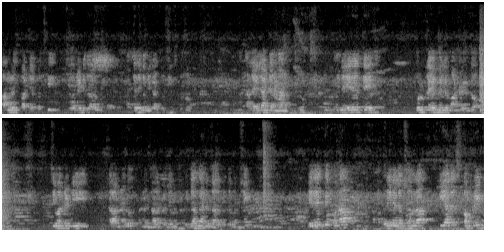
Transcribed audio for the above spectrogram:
కాంగ్రెస్ పార్టీ అభ్యర్థి జీవన్ రెడ్డి గారు అత్యధిక మెజార్టీ తీసుకున్నారు. అలా ఎలాంటి అనుమానం నిన్న ఏదైతే కొరుట్ల ఎమ్మెల్యే మాట్లాడిందో జీవన్ రెడ్డి ఇట్లా అన్నాడు. ఆయన చాలా పెద్ద మనిషి నిజంగా ఆయన చాలా పెద్ద మనిషి. ఏదైతే మొన్న జరిగిన ఎలక్షన్లో టీఆర్ఎస్ కంప్లీట్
